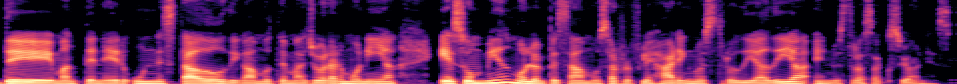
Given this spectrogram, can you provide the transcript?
de mantener un estado, digamos, de mayor armonía, eso mismo lo empezamos a reflejar en nuestro día a día, en nuestras acciones.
